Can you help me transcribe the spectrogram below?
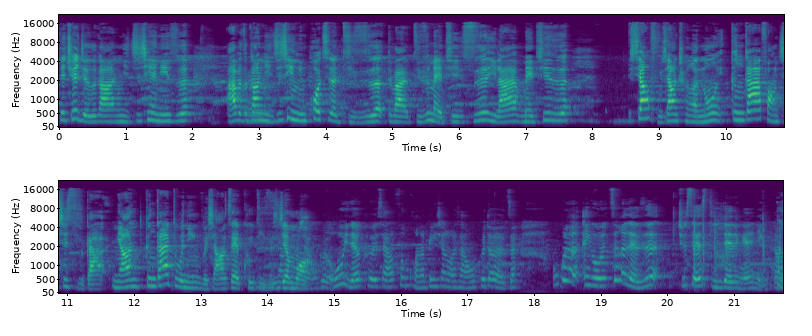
的确就是讲年纪轻个人是，也勿是讲年纪轻人抛弃了电视，对伐？电视媒体是伊拉媒体是。相辅相成的，侬更加放弃自家，让更加多人勿想再看电视节目。我现在看啥《疯狂的冰箱》咾啥，我看到后只，我觉着哎哟，真个侪是，就侪是电视台搿眼人到人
